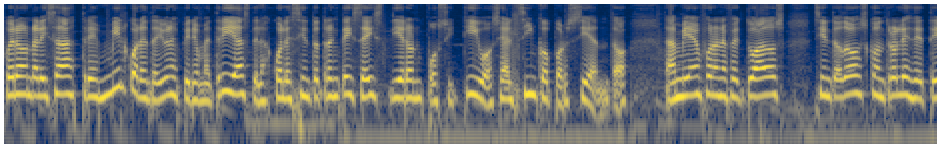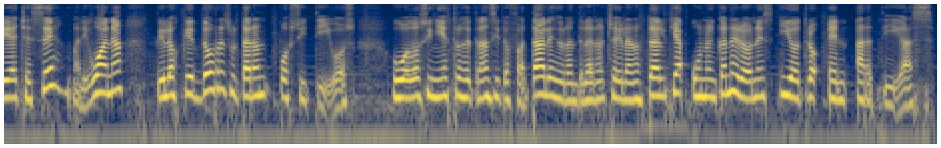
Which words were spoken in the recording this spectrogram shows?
Fueron realizadas 3.041 espirometrías, de las cuales 136 dieron positivo, o sea, el 5%. También fueron efectuados 102 controles de THC, marihuana, de los que dos resultaron positivos. Hubo dos siniestros de tránsito fatales durante la noche de la nostalgia, uno en Canerones y otro en Artigas.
